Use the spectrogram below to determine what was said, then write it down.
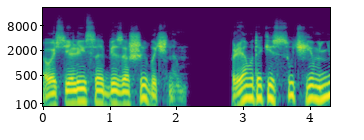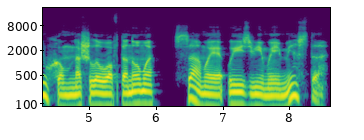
Василиса безошибочным, прямо-таки сучьим нюхом нашла у автонома самое уязвимое место,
